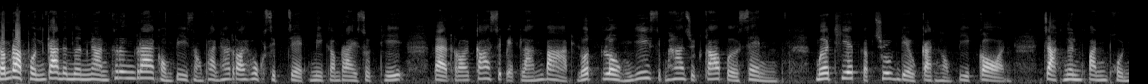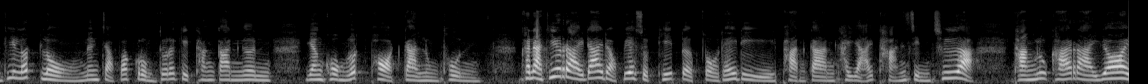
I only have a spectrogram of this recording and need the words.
สำหรับผลการดำเนินงานครึ่งแรกของปี 2567 มีกำไรสุทธิ 891 ล้านบาท ลดลง 25.9%เมื่อเทียบกับช่วงเดียวกันของปีก่อน จากเงินปันผลที่ลดลง เนื่องจากว่ากลุ่มธุรกิจทางการเงิน ยังคงลดพอร์ตการลงทุน ขณะที่รายได้ดอกเบี้ยสุทธิเติบโตได้ดี ผ่านการขยายฐานสินเชื่อ ทั้งลูกค้ารายย่อย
